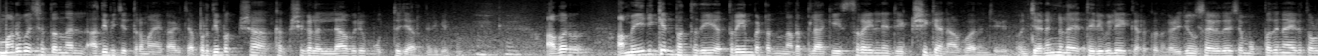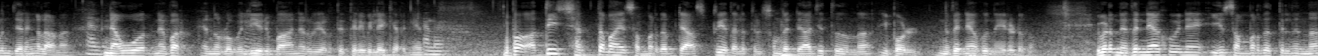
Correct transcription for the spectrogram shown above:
മറുവശത്തെന്നാൽ അതിവിചിത്രമായ കാഴ്ച. പ്രതിപക്ഷ കക്ഷികളെല്ലാവരും ഒത്തുചേർന്നിരിക്കുന്നു. അവർ അമേരിക്കൻ പദ്ധതി എത്രയും പെട്ടെന്ന് നടപ്പിലാക്കി ഇസ്രായേലിനെ രക്ഷിക്കാൻ ആഹ്വാനം ചെയ്യുന്നു. ജനങ്ങളെ തെരുവിലേക്ക് ഇറക്കുന്നു. കഴിഞ്ഞ ദിവസം ഏകദേശം മുപ്പതിനായിരത്തോളം ജനങ്ങളാണ് നൗ ഓർ നെവർ എന്നുള്ള വലിയൊരു ബാനർ ഉയർത്തി തെരുവിലേക്ക് ഇറങ്ങിയത്. അപ്പോൾ അതിശക്തമായ സമ്മർദ്ദം രാഷ്ട്രീയ തലത്തിൽ സ്വന്തം രാജ്യത്ത് നിന്ന് ഇപ്പോൾ നെതന്യാഹു നേരിടുന്നു. ഇവിടെ നെതന്യാഹുവിനെ ഈ സമ്മർദ്ദത്തിൽ നിന്ന്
